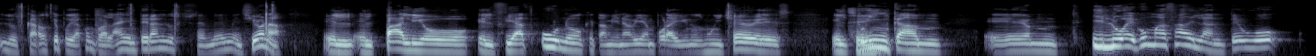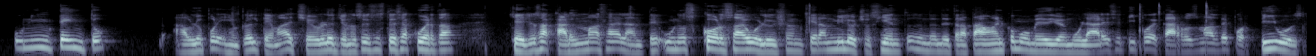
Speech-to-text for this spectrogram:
los carros que podía comprar la gente eran los que usted me menciona. El, el Palio, el Fiat Uno, que también habían por ahí unos muy chéveres, el Twin Cam. Em, y luego más adelante hubo un intento hablo, por ejemplo, del tema de Chevrolet. Yo no sé si usted se acuerda que ellos sacaron más adelante unos Corsa Evolution que eran 1800, en donde trataban como medio emular ese tipo de carros más deportivos.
